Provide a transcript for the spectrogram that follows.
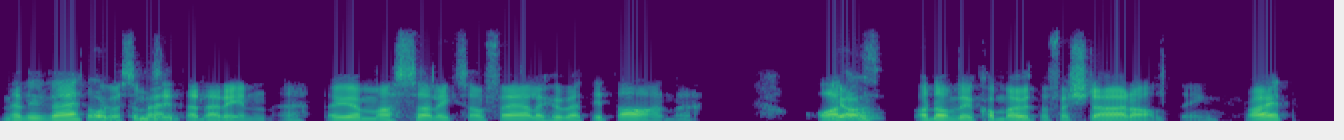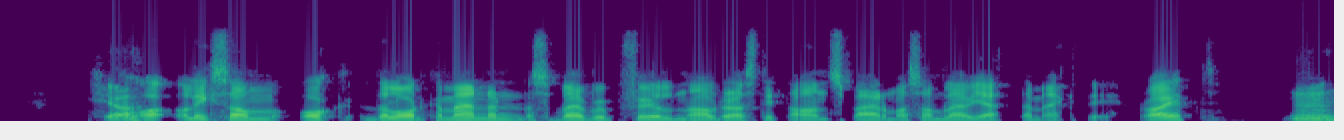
men vi vet ju vad som sitter där inne det är ju en massa liksom fel i huvudet titaner och, att, ja. och de vill komma ut och förstöra allting right Ja. Och, och, liksom, och The Lord Commander så blev uppfylld av deras titansperma som blev jättemäktig. Right? Mm.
